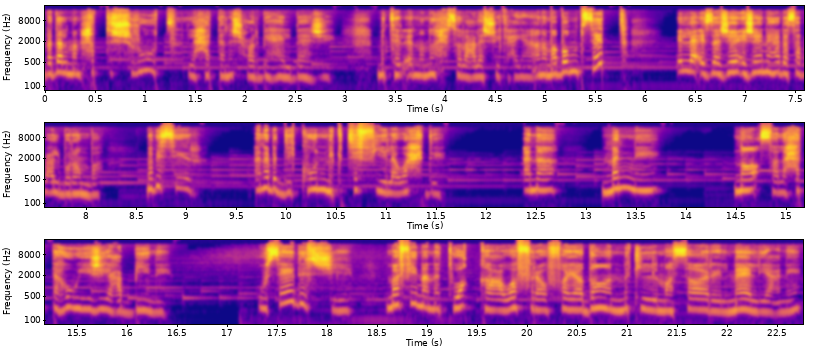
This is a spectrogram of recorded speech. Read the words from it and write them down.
بدل ما نحط شروط لحتى نشعر بهاي البهجة مثل إنه نحصل على شيء يعني أنا ما بنبسط إلا إذا جاء إجاني هذا سبع البرومبا. ما بيصير. أنا بدي أكون مكتفية لوحدي. أنا مني ناقصة لحتى هو يجي يعبيني. وسادس شي ما فينا نتوقع وفرة وفيضان مثل المصاري المال يعني.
